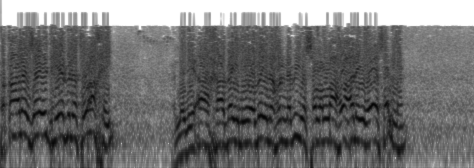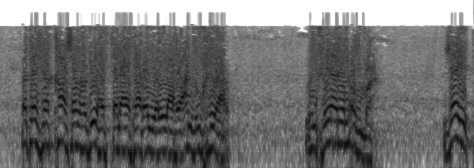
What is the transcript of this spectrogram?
فقال زيد هي ابنة أخي الذي آخى بيني وبينه النبي صلى الله عليه وسلم. فتخاصم فيها الثلاثة رضي الله عنهم خيار من خيار الأمة. زيد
